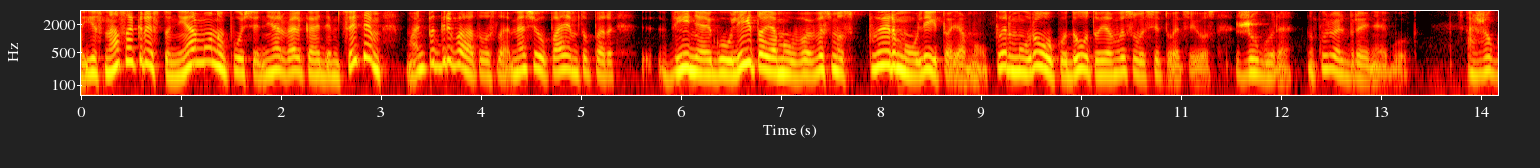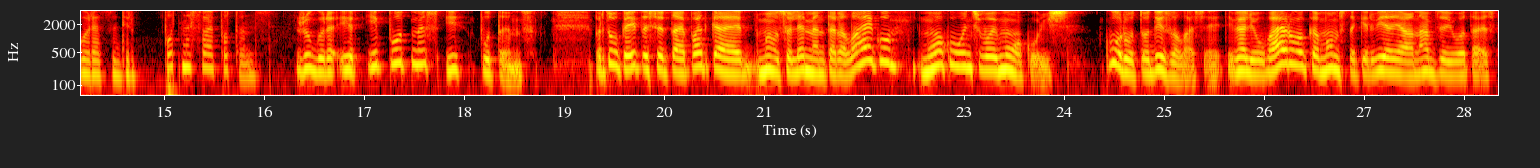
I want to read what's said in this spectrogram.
es nesakristu ne ar manu pusi, ne ar vēl kādiem citiem. Man pat gribētos, lai mēs jau paimtu par viņēgu lītojamu vai vismaz pirmo lītojamu, pirmo rūku dūtojam visos situācijos. Žugura. Nu, kur vēl brēņēgok? A žugura tad ir putnes vai putns? Žugura ir iputnes, iputens. Par to, ka tas ir tāpat kā mūsu elementāra laiku, mokuņš vai mokuļš. Kuru to izlasīt? Vēl jau vairāk, ka mums tā ir viejāna apdzīvotājs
